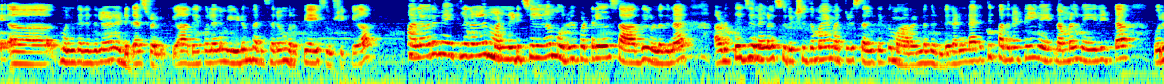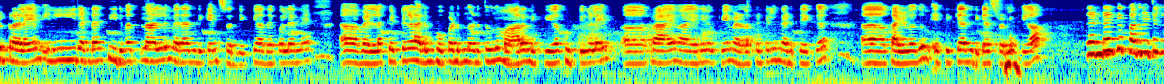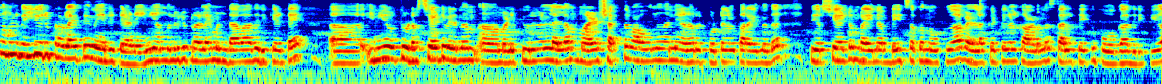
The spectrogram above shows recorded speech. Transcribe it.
മുൻകരുതലുകൾ എടുക്കാൻ ശ്രമിക്കുക. അതേപോലെ തന്നെ വീടും പരിസരവും വൃത്തിയായി സൂക്ഷിക്കുക. മലയോര മേഖലകളിൽ മണ്ണിടിച്ചിലിനും ഉരുൾപൊട്ടലിനും സാധ്യതയുള്ളതിനാൽ അവിടുത്തെ ജനങ്ങൾ സുരക്ഷിതമായ മറ്റൊരു സ്ഥലത്തേക്ക് മാറേണ്ടതുണ്ട്. രണ്ടായിരത്തി പതിനെട്ടിൽ നമ്മൾ നേരിട്ട ഒരു പ്രളയം ഇനി ഈ രണ്ടായിരത്തി ഇരുപത്തിനാലിലും വരാതിരിക്കാൻ ശ്രദ്ധിക്കുക. അതേപോലെ തന്നെ വെള്ളക്കെട്ടുകൾ അനുഭവപ്പെടുന്നിടത്തു നിന്ന് മാറി നിൽക്കുക. കുട്ടികളെയും പ്രായമായവരെയും ഒക്കെ വെള്ളക്കെട്ടിലിന്റെ അടുത്തേക്ക് കഴിവതും എത്തിക്കാതിരിക്കാൻ ശ്രമിക്കുക. രണ്ടായിരത്തി പതിനെട്ടിൽ നമ്മൾ വലിയൊരു പ്രളയത്തെ നേരിട്ടാണ്. ഇനി അങ്ങനൊരു പ്രളയം ഉണ്ടാവാതിരിക്കട്ടെ. ഇനി തുടർച്ചയായിട്ട് വരുന്ന മണിക്കൂറുകളിലെല്ലാം മഴ ശക്തമാവുമെന്ന് തന്നെയാണ് റിപ്പോർട്ടുകൾ പറയുന്നത്. തീർച്ചയായിട്ടും റെയിൻ അപ്ഡേറ്റ്സ് ഒക്കെ നോക്കുക വെള്ളക്കെട്ടുകൾ കാണുന്ന സ്ഥലത്തേക്ക് പോകാതിരിക്കുക.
